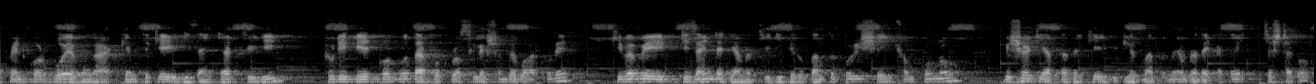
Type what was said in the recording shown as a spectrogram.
ওপেন করব এবং আর্টকেম থেকে এই ডিজাইনটা three D two D create করব, তারপর প্রো সিলেকশন ব্যবহার করে কীভাবে এই ডিজাইনটাকে আমরা থ্রি ডিতে রূপান্তর করি, সেই সম্পূর্ণ বিষয়টি আপনাদেরকে এই ভিডিওর মাধ্যমে আমরা দেখাতে চেষ্টা করব,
